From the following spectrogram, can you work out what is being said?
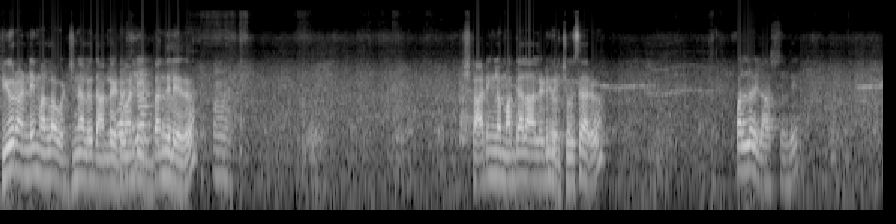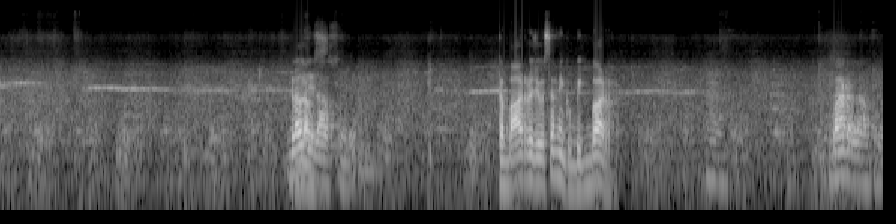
ప్యూర్ అండి మళ్ళీ ఒరిజినల్ దాంట్లో ఎటువంటి ఇబ్బంది లేదు. స్టార్టింగ్లో మగ్గాలు ఆల్రెడీ మీరు చూసారు పళ్ళు ఇలా వస్తుంది. Blouse Blouse. ఇలా వస్తుంది. ఇక బార్డర్ చూస్తే మీకు బిగ్ బార్డర్ బార్డర్ ఇలా ఉంటుంది. అక్క.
